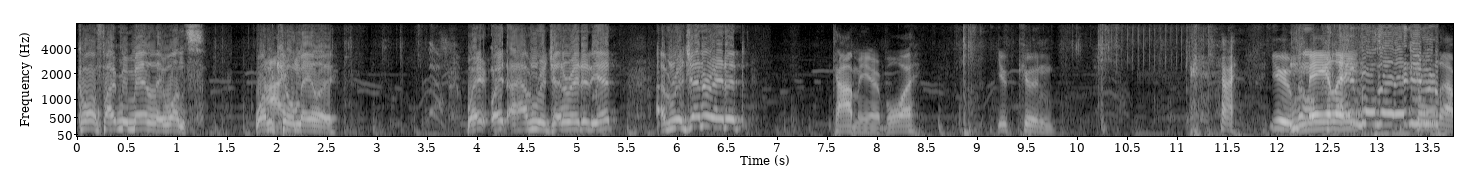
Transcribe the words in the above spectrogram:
Come on, fight me melee once. One Aye. kill melee. Wait, wait, I haven't regenerated yet. I haven't regenerated. Come here, boy. You couldn't. you No, melee. Hey,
